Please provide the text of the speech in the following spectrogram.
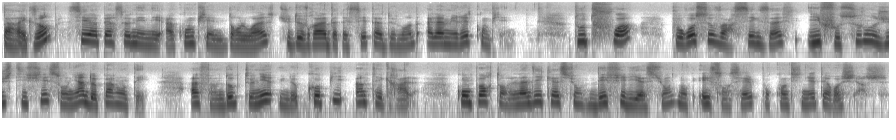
Par exemple, si la personne est née à Compiègne dans l'Oise, tu devras adresser ta demande à la mairie de Compiègne. Toutefois, pour recevoir ces actes, il faut souvent justifier son lien de parenté afin d'obtenir une copie intégrale comportant l'indication des filiations, donc essentielle pour continuer tes recherches.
